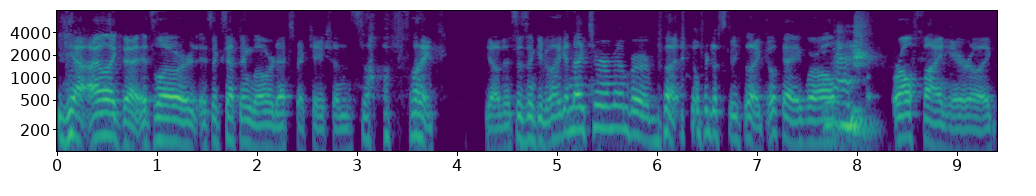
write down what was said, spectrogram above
Yeah, I like that. It's lowered. It's accepting lowered expectations of like, you know, this isn't gonna be like a night to remember, but we're just gonna be like, okay, we're all yeah. we're all fine here. Like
